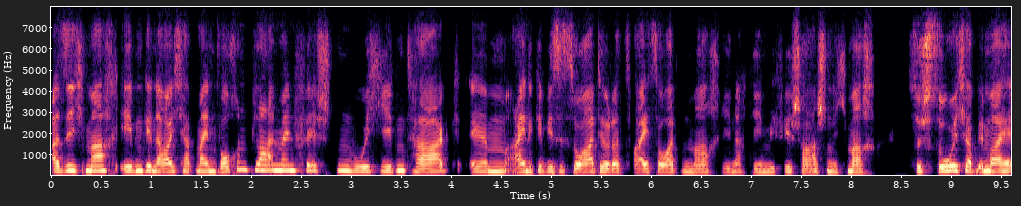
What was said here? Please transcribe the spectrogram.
Also ich mache eben genau, ich habe meinen Wochenplan, meinen festen, wo ich jeden Tag ähm, eine gewisse Sorte oder zwei Sorten mache, je nachdem, wie viel Chargen ich mache. Es ist so, ich habe immer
